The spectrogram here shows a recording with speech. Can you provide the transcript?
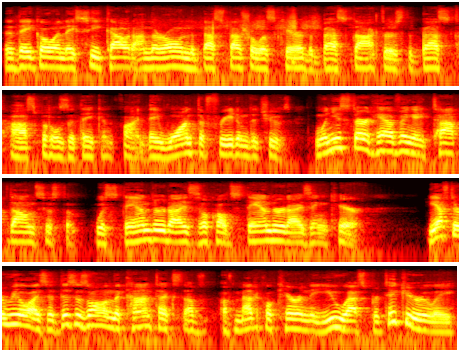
they go and they seek out on their own the best specialist care, the best doctors, the best hospitals that they can find. They want the freedom to choose. When you start having a top-down system with standardized, so-called standardizing care, you have to realize that this is all in the context of, of medical care in the U.S., particularly,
